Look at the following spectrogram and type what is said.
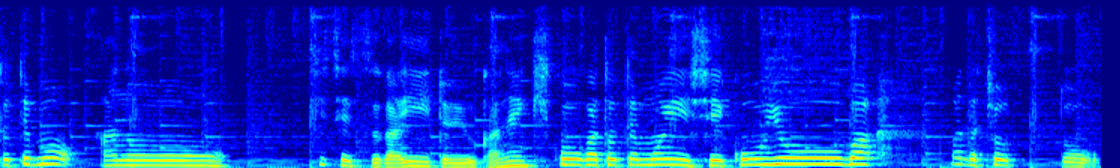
とてもあのー、季節がいいというかね気候がとてもいいし紅葉はまだちょっと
